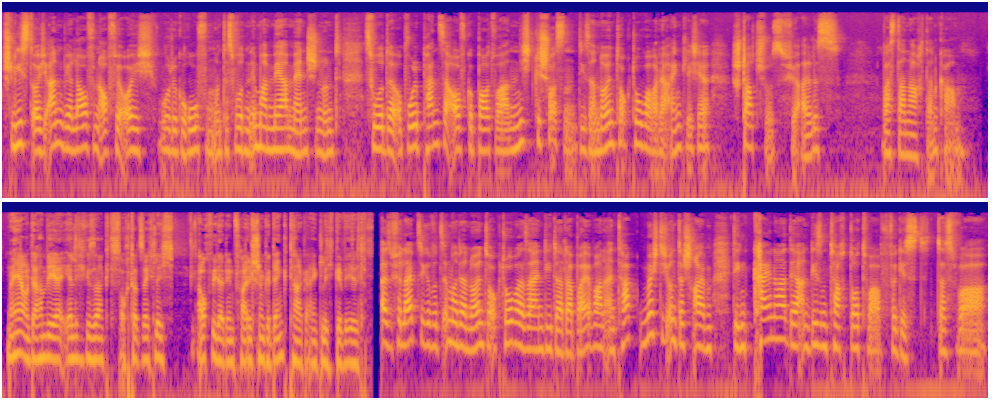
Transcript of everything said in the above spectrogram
Schließt euch an, wir laufen auch für euch, wurde gerufen. Und es wurden immer mehr Menschen. Und es wurde, obwohl Panzer aufgebaut waren, nicht geschossen. Dieser 9. Oktober war der eigentliche Startschuss für alles, was danach dann kam. Naja, und da haben wir ja ehrlich gesagt auch tatsächlich auch wieder den falschen Gedenktag eigentlich gewählt. Also für Leipziger wird es immer der 9. Oktober sein, die da dabei waren. Ein Tag, möchte ich unterschreiben, den keiner, der an diesem Tag dort war, vergisst. Das war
